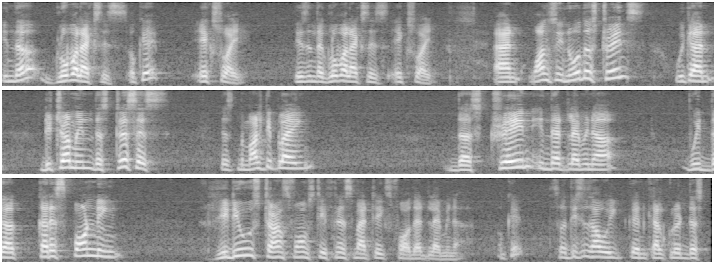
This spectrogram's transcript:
in the global axis okay xy this is in the global axis xy. and once we know the strains we can determine the stresses just multiplying the strain in that lamina with the corresponding reduced transform stiffness matrix for that lamina. Okay. So, this is how we can calculate the st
